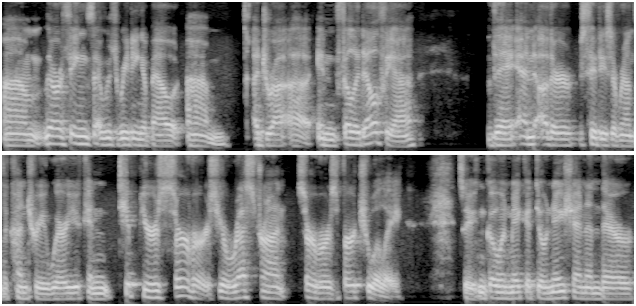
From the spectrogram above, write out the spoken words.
Um, there are things I was reading about um, dr- uh, in Philadelphia. They and other cities around the country where you can tip your servers, your restaurant servers virtually. So you can go and make a donation, and they're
